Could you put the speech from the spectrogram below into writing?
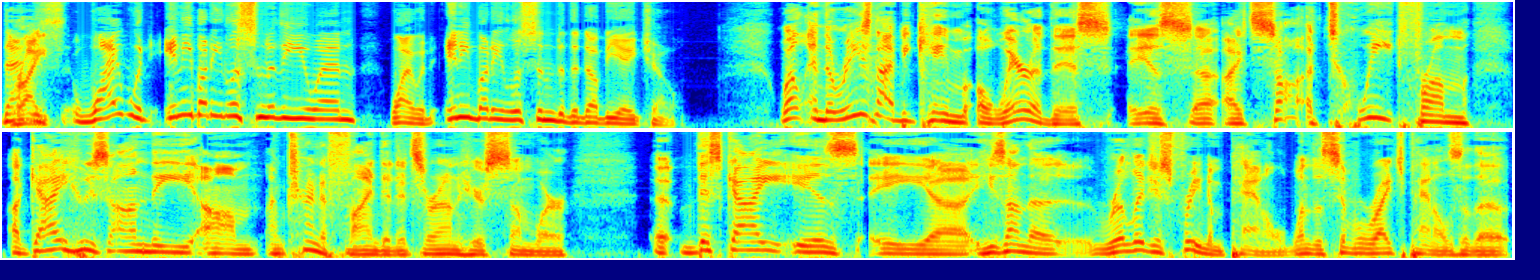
That Right. is- why would anybody listen to the UN? Why would anybody listen to the WHO? Well, and the reason I became aware of this is uh, I saw a tweet from a guy who's on the. Um, I'm trying to find it. It's around here somewhere. Uh, this guy is a. Uh, he's on the religious freedom panel, one of the civil rights panels of the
